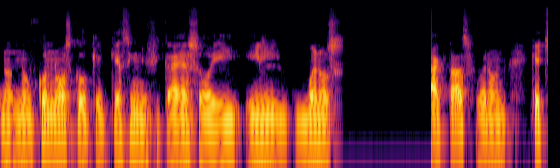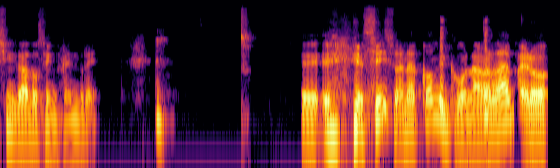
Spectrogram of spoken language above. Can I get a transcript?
no, no conozco qué, qué, significa eso. Y, y buenos actas fueron, ¿qué chingados engendre? Eh, eh, sí, suena cómico, la verdad, pero,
